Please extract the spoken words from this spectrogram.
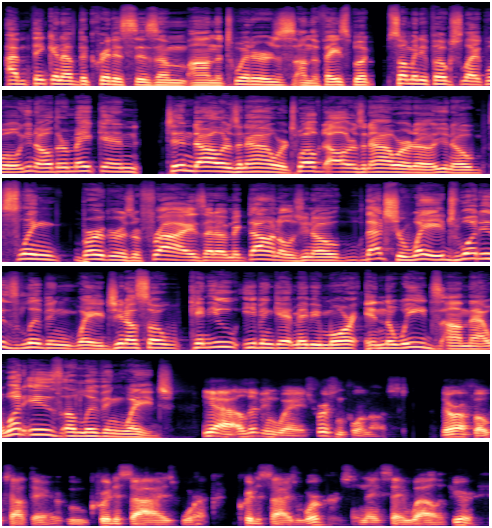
I'm thinking of the criticism on the Twitters, on the Facebook. So many folks like, well, you know, they're making $10 an hour, $12 an hour to, you know, sling burgers or fries at a McDonald's, you know, that's your wage. What is living wage? You know, so can you even get maybe more in the weeds on that? What is a living wage? Yeah, a living wage, first and foremost. There are folks out there who criticize work, criticize workers, and they say, well, if you're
